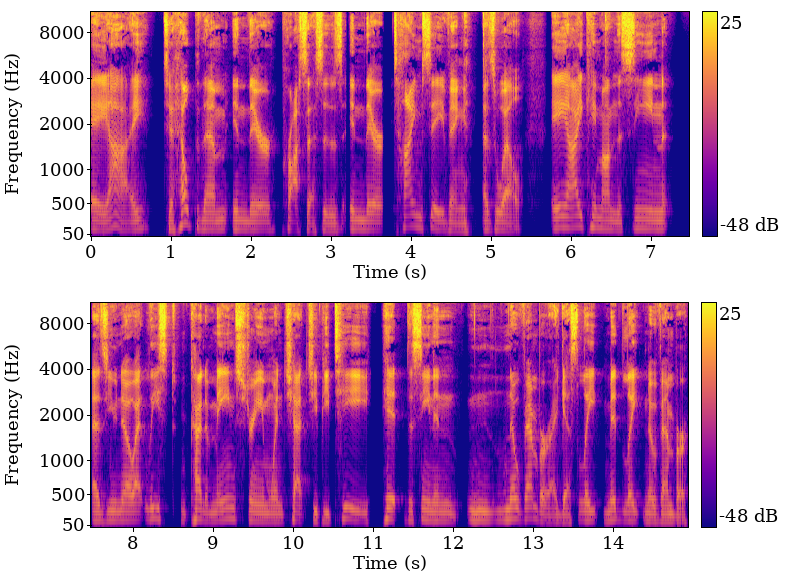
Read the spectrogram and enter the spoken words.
AI to help them in their processes, in their time saving as well. AI came on the scene as you know, at least kind of mainstream when ChatGPT hit the scene in November, I guess, late, mid late November.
